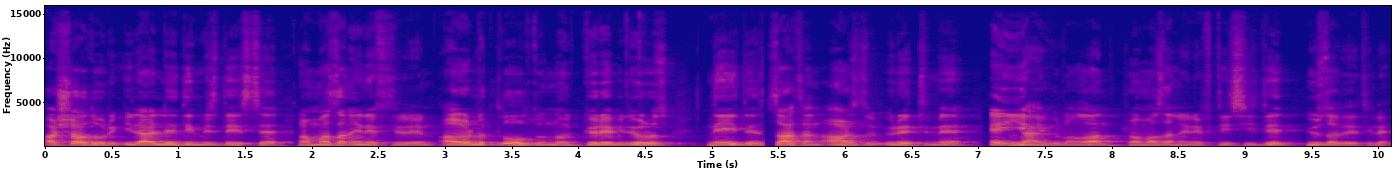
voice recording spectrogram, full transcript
Aşağı doğru ilerlediğimizde ise Ramazan NFT'lerin ağırlıklı olduğunu görebiliyoruz. Neydi? Zaten arzı üretimi en yaygın olan Ramazan NFT'siydi 100 adet ile.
